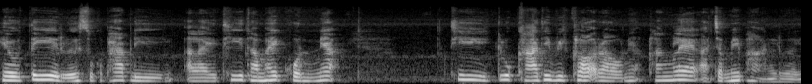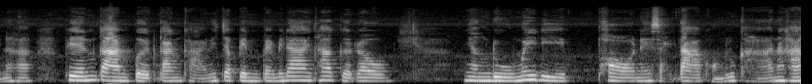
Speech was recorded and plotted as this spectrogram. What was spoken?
เฮลตี้หรือสุขภาพดีอะไรที่ทำให้คนเนี่ยที่ลูกค้าที่วิเคราะห์เราเนี่ยครั้งแรกอาจจะไม่ผ่านเลยนะคะเพราะฉะนั้นการเปิดการขายนี่จะเป็นไปไม่ได้ ถ้าเกิดเรายังดูไม่ดีพอในสายตาของลูกค้านะคะ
